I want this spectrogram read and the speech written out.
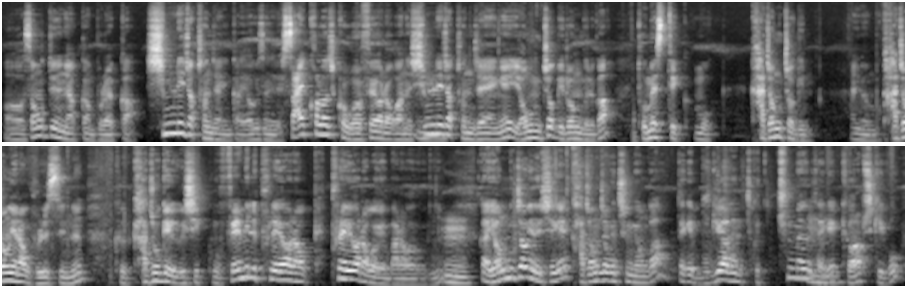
어, 썽띠는 약간 뭐랄까 심리적 전쟁이니까 여기서 이제 psychological warfare라고 하는 심리적 전쟁의 영적 이론들과 domestic 뭐 가정적인 아니면 뭐 가정이라고 불릴 수 있는 그 가족의 의식, 뭐 family player라고 prayer라고 말하거든요. 음. 그러니까 영적인 의식의 가정적인 측면과 되게 무기화된 그 측면을 되게 음. 결합시키고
